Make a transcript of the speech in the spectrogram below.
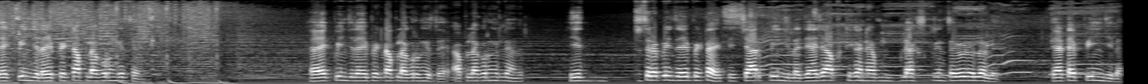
त्या एक पिंजला इफेक्ट अप्लाय करून घ्यायचा आहे ह्या एक पिंजला इफेक्ट अप्लाय करून घ्यायचा आहे अप्लाय करून घेतल्यानंतर हे दुसऱ्या पिंजचा इफेक्ट आहे. ते चार पिंजला ज्या ज्या ठिकाणी आपण ब्लॅक स्क्रीनचा व्हिडिओ लावले त्या टाईप पिंजीला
